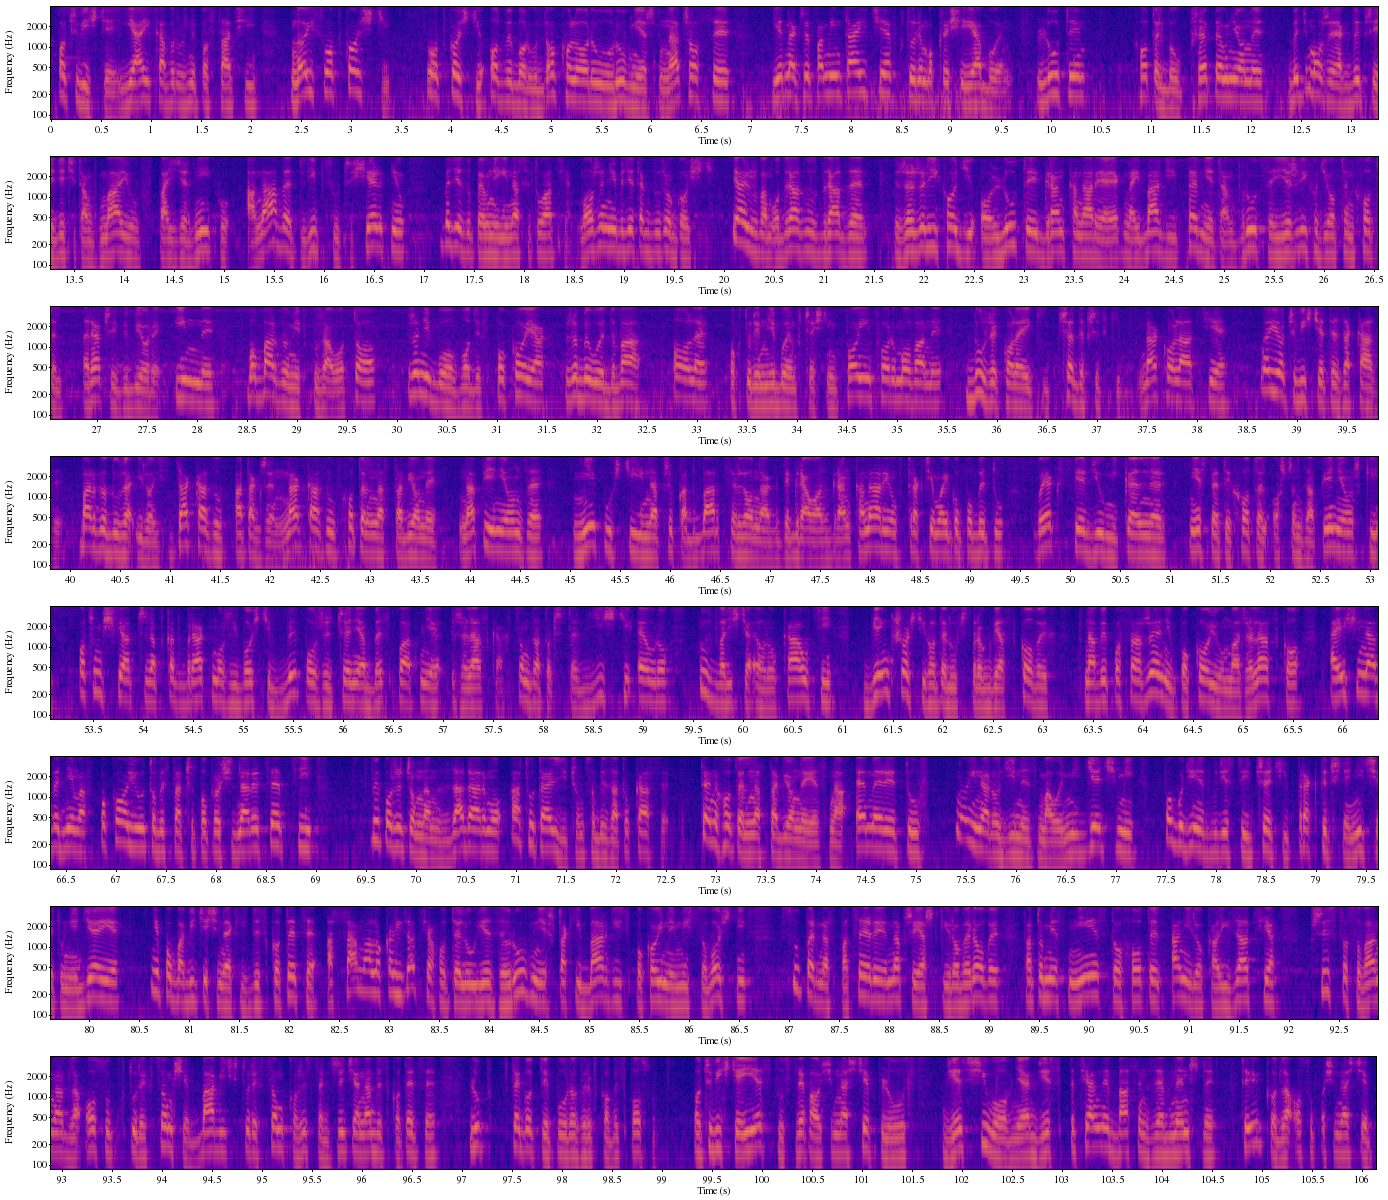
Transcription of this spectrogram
oczywiście jajka w różnej postaci, no i słodkości. Słodkości od wyboru do koloru, również naczosy. Jednakże pamiętajcie, w którym okresie ja byłem. W lutym hotel był przepełniony. Być może jak wy przyjedziecie tam w maju, w październiku, a nawet lipcu czy sierpniu, będzie zupełnie inna sytuacja. Może nie będzie tak dużo gości. Ja już wam od razu zdradzę, że jeżeli chodzi o luty, Gran Canaria jak najbardziej, pewnie tam wrócę. Jeżeli chodzi o ten hotel, raczej wybiorę inny, bo bardzo mnie wkurzało to, że nie było wody w pokojach, że były dwa o którym nie byłem wcześniej poinformowany, duże kolejki przede wszystkim na kolację, no i oczywiście te zakazy. Bardzo duża ilość zakazów, a także nakazów. Hotel nastawiony na pieniądze. Nie puścili na przykład Barcelona, gdy grała z Gran Canarią w trakcie mojego pobytu, bo jak stwierdził mi kelner, niestety hotel oszczędza pieniążki, o czym świadczy na przykład brak możliwości wypożyczenia bezpłatnie żelazka. Chcą za to 40 euro plus 20 euro kaucji. W większości hoteli czterogwiazdkowych na wyposażeniu pokoju ma żelazko, a jeśli nawet nie ma w pokoju, to wystarczy poprosić na recepcji, wypożyczą nam za darmo, a tutaj liczą sobie za to kasę. Ten hotel nastawiony jest na emerytów, no i na rodziny z małymi dziećmi. Po godzinie 23 praktycznie nic się tu nie dzieje. nie pobawicie się na jakiejś dyskotece, a sama lokalizacja hotelu jest również w takiej bardziej spokojnej miejscowości, super na spacery, na przejażdżki rowerowe, natomiast nie jest to hotel ani lokalizacja przystosowana dla osób, które chcą się bawić, które chcą korzystać z życia na dyskotece lub w tego typu rozrywkowy sposób. Oczywiście jest tu strefa 18, gdzie jest siłownia, gdzie jest specjalny basen zewnętrzny tylko dla osób 18,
